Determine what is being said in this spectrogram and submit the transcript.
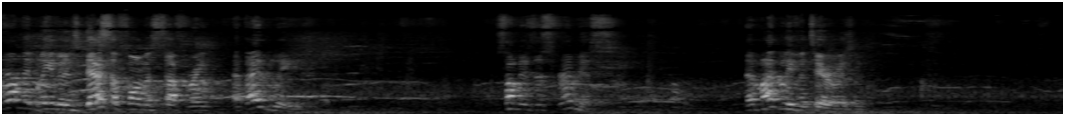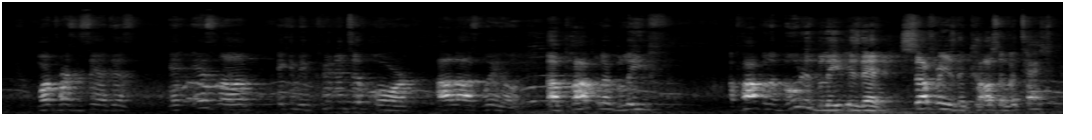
them, they believe it is that's a form of suffering that they believe. Some is extremists terrorism. One person said this in Islam, it can be punitive or Allah's will. A popular belief, a popular Buddhist belief is that suffering is the cause of attachment.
